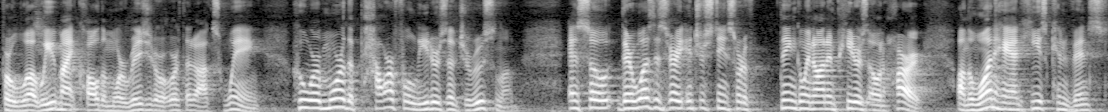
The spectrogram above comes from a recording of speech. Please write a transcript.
for what we might call the more rigid or orthodox wing, who were more the powerful leaders of Jerusalem. And so there was this very interesting sort of thing going on in Peter's own heart. On the one hand, he's convinced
